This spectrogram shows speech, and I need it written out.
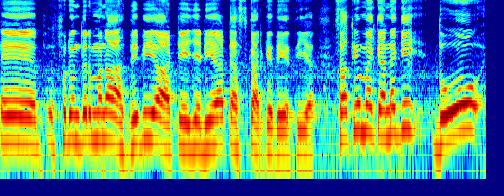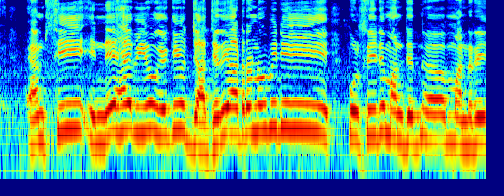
ਇਹ, ਸੁਰਿੰਦਰ ਮਨਹਾਸ ਦੀ ਵੀ ਆਰਟੀ ਜਿਹੜੀ ਆ ਟੈਸਟ ਕਰਕੇ ਦੇ ਦਿੱਤੀ ਆ। ਸਾਥੀਓ, ਮੈਂ ਕਹਿੰਦਾ ਕਿ ਦੋ ਐਮਸੀ ਇੰਨੇ ਹੈਵੀ ਹੋ ਗਏ ਕਿ ਉਹ ਜੱਜ ਦੇ ਆਰਡਰ ਨੂੰ ਵੀ ਨਹੀਂ ਪੁਲਿਸ ਜਿਹੜੀ ਮੰਨ ਮੰਨ ਰਹੀ।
